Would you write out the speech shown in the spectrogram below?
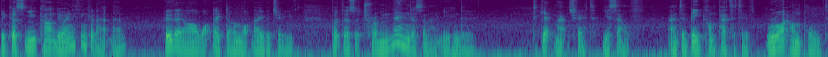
because you can't do anything about them, who they are, what they've done, what they've achieved. But there's a tremendous amount you can do to get match fit yourself and to be competitive right on point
